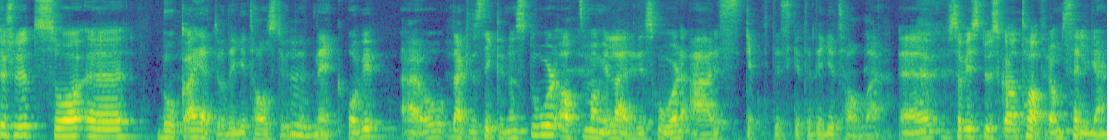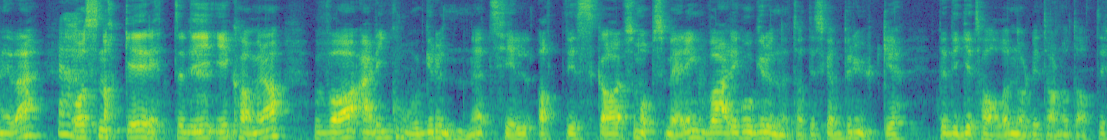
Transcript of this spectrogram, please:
Til slutt så eh, Boka heter jo 'Digital studieteknikk'. Og vi er jo, det er ikke til å stikke under en stol at mange lærere i skolen er skeptiske til digitale. Eh, så hvis du skal ta fram selgeren i deg Ja. og snakke rett til de i kamera, hva er de gode grunnene til at de skal, som oppsummering, hva er de gode grunnene til at de skal bruke det digitale når de tar notater?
